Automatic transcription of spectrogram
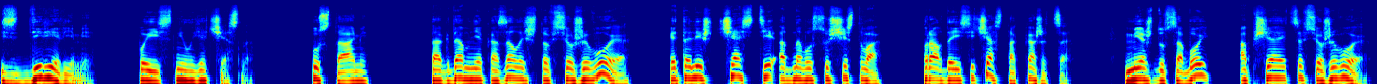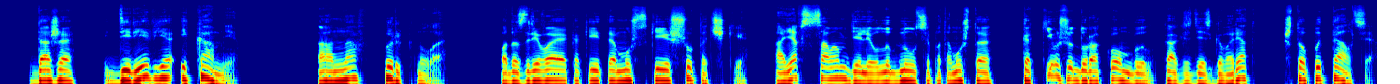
С деревьями, пояснил я честно. Кустами. Тогда мне казалось, что все живое это лишь части одного существа. Правда, и сейчас так кажется. Между собой общается все живое, даже деревья и камни. Она фыркнула, подозревая какие-то мужские шуточки, а я в самом деле улыбнулся, потому что каким же дураком был, как здесь говорят, что пытался.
